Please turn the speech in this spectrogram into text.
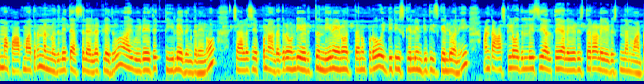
మా పాప మాత్రం నన్ను వదిలైతే అస్సలు వెళ్ళట్లేదు. ఆ వీడియో అయితే తీయలేదు ఇంకా నేను. చాలాసేపు నా దగ్గర ఉండి ఎడుతుంది నేను వస్తాను ఇప్పుడు ఇంటికి తీసుకెళ్ళి ఇంటికి తీసుకెళ్ళు అని. అంటే హాస్టల్లో వదిలేసి వెళ్తే అలా ఏడుస్తారో అలా ఏడుస్తుంది అనమాట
